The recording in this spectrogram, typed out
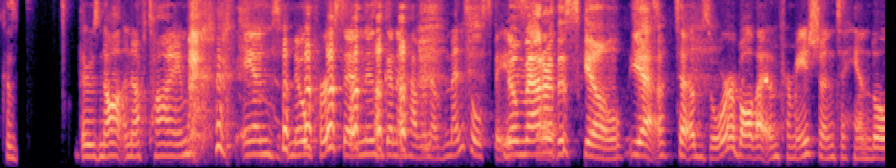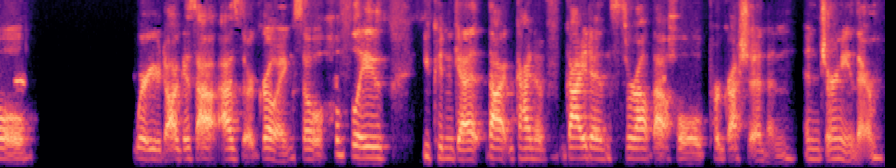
because there's not enough time and no person is going to have enough mental space no matter to, the skill yeah. to absorb all that information to handle where your dog is at as they're growing. So hopefully you can get that kind of guidance throughout that whole progression and, and journey there.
